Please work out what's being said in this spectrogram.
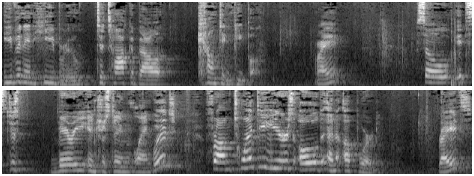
even in Hebrew, to talk about counting people, right? So it's just very interesting language. From 20 years old and upward, right?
